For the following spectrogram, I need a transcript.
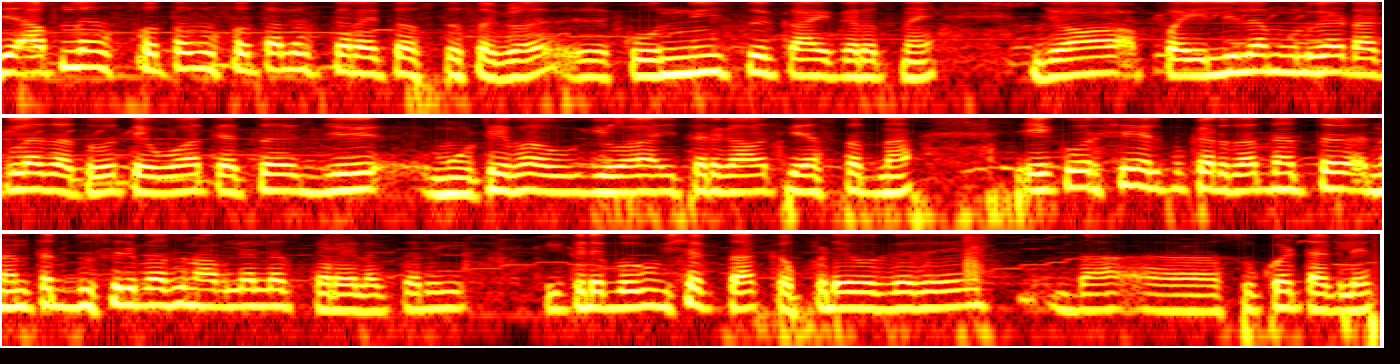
जे आपलं स्वतःचं स्वतःलाच करायचं असतं सगळं. कोणीच काय करत नाही. जेव्हा पहिलीला मुलगा टाकला जातो तेव्हा त्याचं जे मोठे भाऊ किंवा इतर गावातले असतात ना एक वर्ष हेल्प करतात नंतर नंतर दुसरीपासून आपल्यालाच करायला तरी इकडे बघू शकता कपडे वगैरे दा सुकत टाकलेत.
